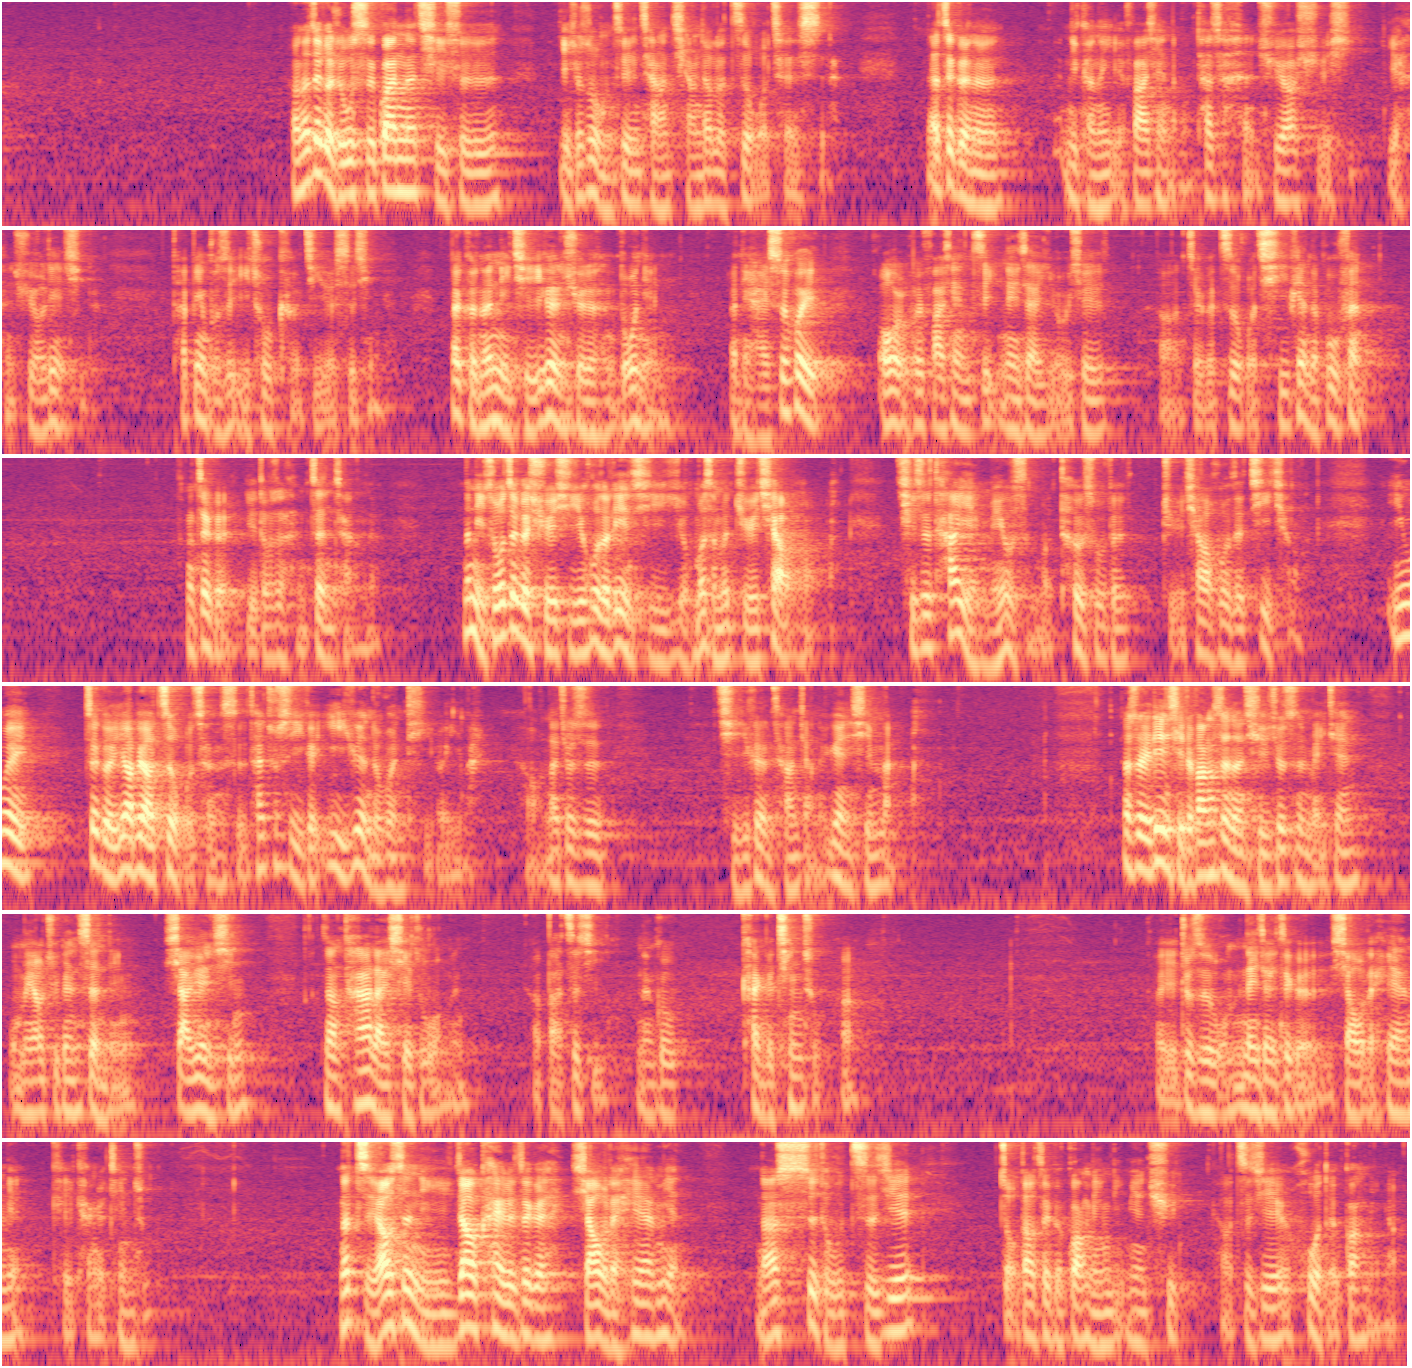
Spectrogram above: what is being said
好，那这个如实观呢，其实也就是我们之前常强调的自我诚实。那这个呢，你可能也发现了，它是很需要学习，也很需要练习的，它并不是一触可及的事情。那可能你其实一个人学了很多年，啊，你还是会偶尔会发现自己内在有一些啊这个自我欺骗的部分，那这个也都是很正常的。那你说这个学习或者练习有没有什么诀窍哈？其实它也没有什么特殊的诀窍或者技巧，因为这个要不要自我诚实，它就是一个意愿的问题而已嘛。好，那就是起一个很常讲的愿心嘛。那所以练习的方式呢，其实就是每天。我们要去跟圣灵下愿心，让他来协助我们啊，把自己能够看个清楚啊，也就是我们内在这个小我的黑暗面可以看个清楚。那只要是你绕开了这个小我的黑暗面，然后试图直接走到这个光明里面去啊，直接获得光明啊，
